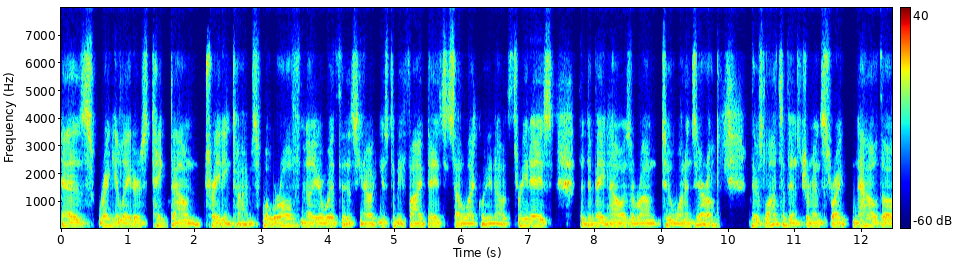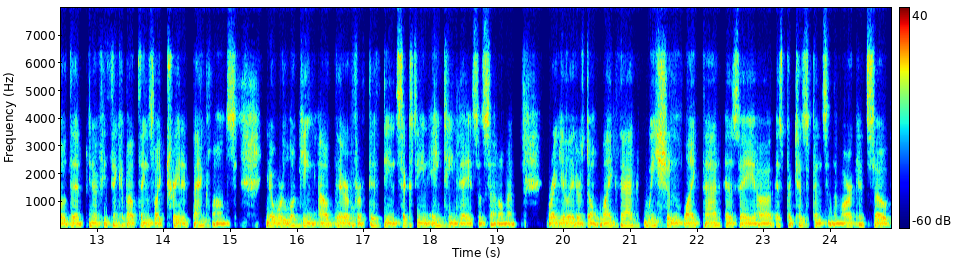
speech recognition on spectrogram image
as regulators take down trading times. What we're all familiar with is, you know, it used to be five days to settle equity, now it's three days. The debate now is around two, one, and zero. There's lots of instruments right now, though, that, you know, if you think about things like traded bank loans, you know, we're looking out there for 15, 16, 18 days of settlement. Regulators don't like that. We shouldn't like that as a uh, as participants in the market. So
